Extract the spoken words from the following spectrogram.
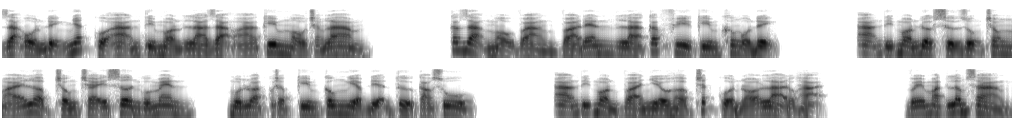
dạng ổn định nhất của ạn tìm mòn là dạng á kim màu trắng lam. Các dạng màu vàng và đen là các phi kim không ổn định. Ạn tìm mòn được sử dụng trong mái lợp chống cháy sơn gốm men một loạt chập kim công nghiệp điện tử cao su. Ạn tìm mòn và nhiều hợp chất của nó là độc hại. Về mặt lâm sàng,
